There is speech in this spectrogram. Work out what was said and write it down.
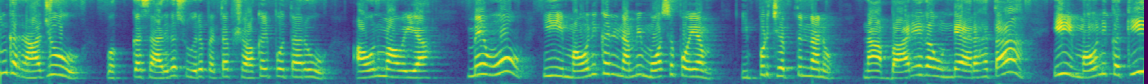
ఇంకా రాజు ఒక్కసారిగా సూర్యప్రతాప్ షాక్ అయిపోతారు. అవును మావయ్య మేము ఈ మౌనికని నమ్మి మోసపోయాం. ఇప్పుడు చెప్తున్నాను నా భార్యగా ఉండే అర్హత ఈ మౌనికకి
